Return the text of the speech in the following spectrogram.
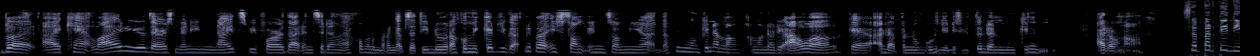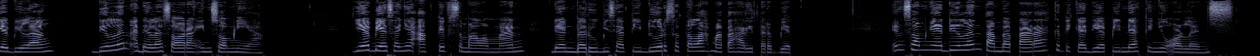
But I can't lie to you, there's many nights before that incident like aku benar-benar nggak bisa tidur. Aku mikir juga ini pak insom insomnia, tapi mungkin emang emang dari awal kayak ada penunggunya di situ dan mungkin I don't know. Seperti dia bilang, Dylan adalah seorang insomnia. Dia biasanya aktif semalaman dan baru bisa tidur setelah matahari terbit. Insomnia Dylan tambah parah ketika dia pindah ke New Orleans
